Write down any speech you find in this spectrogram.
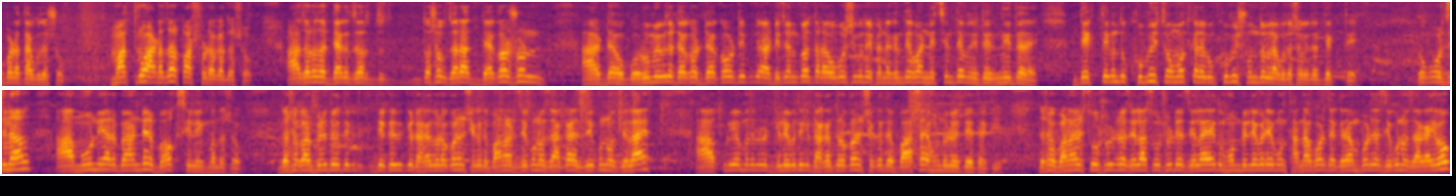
অফারটা থাকবে দর্শক। মাত্র আট হাজার পাঁচশো টাকা দর্শক। আর যারা দর্শক যারা ডেকোরেশন আর রুমের ভিতরে ডেকোরেটিভ ডিজাইন করেন, তারা অবশ্যই কিন্তু এই ফ্যানটা কিনতে পারেন নিশ্চিন্তে নিতে দেখতে কিন্তু খুবই চমৎকার এবং খুবই সুন্দর লাগবে দর্শক এটা দেখতে। এবং অরিজিনাল মুন এয়ার ব্র্যান্ডের বক্স সিলিং ফ্যান দর্শক। দর্শক, আর ভিডিও দেখে কেউ ঢাকা দৌড়া করেন, সেক্ষেত্রে বাংলার যে কোনো জায়গায়, যে কোনো জেলায় কুড়ির মধ্যে ডেলিভারি থেকে ঢাকা দৌড়া করেন, সেক্ষেত্রে বাসায় হোম ডেলিভারি দিয়ে থাকি। দর্শক, বাংলাদেশ চৌষট্টিটা জেলা চৌষট্টি জেলায় একদম হোম ডেলিভারি এবং থানা পর্যায়ে, গ্রাম পর্যায়ে, যে কোনো জায়গায় হোক,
